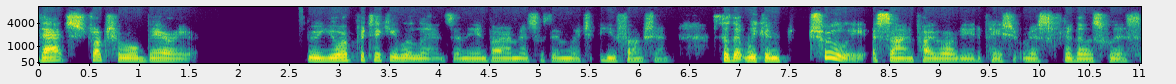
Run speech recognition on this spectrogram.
that structural barrier through your particular lens and the environments within which you function so that we can truly assign priority to patient risk for those with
